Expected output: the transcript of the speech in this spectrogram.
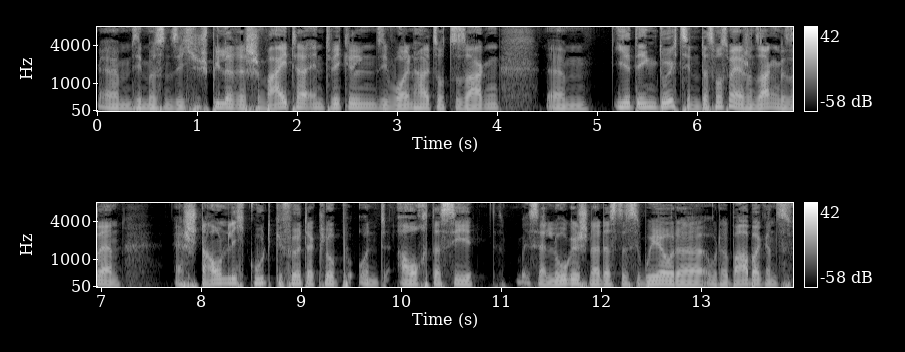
Ähm, sie müssen sich spielerisch weiterentwickeln. Sie wollen halt sozusagen ähm, ihr Ding durchziehen. Und das muss man ja schon sagen, das ist ja ein erstaunlich gut geführter Club und auch, dass sie ist ja logisch, ne, dass das Weir oder, oder Barber, ganz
